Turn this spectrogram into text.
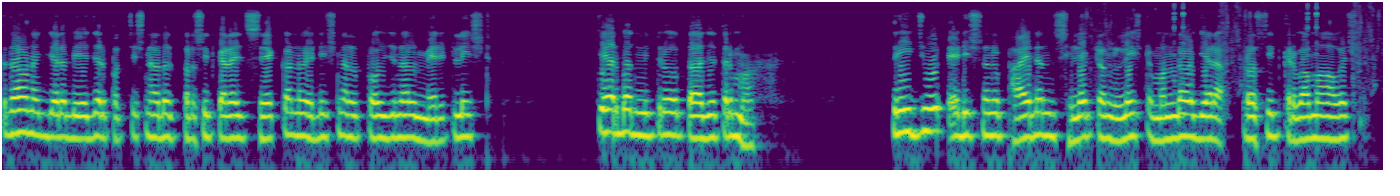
ત્રણ અગિયાર બે હજાર પચીસના રોજ પ્રસિદ્ધ કરાયેલ second additional provisional merit list ત્યારબાદ મિત્રો તાજેતરમાં ત્રીજું એડિશનલ ફાઇનલ સિલેક્શન લિસ્ટ મંડળ દ્વારા પ્રસિદ્ધ કરવામાં આવે છે.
